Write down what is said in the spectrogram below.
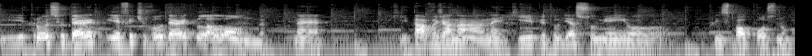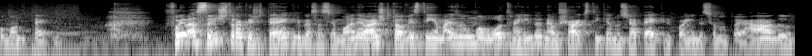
e trouxe o Derek e efetivou o Derek Lalonde, né? Que tava já na, na equipe e tudo e assume aí o, o principal posto no comando técnico. Foi bastante troca de técnico essa semana. Eu acho que talvez tenha mais uma ou outra ainda, né? O Sharks tem que anunciar técnico ainda, se eu não tô errado.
